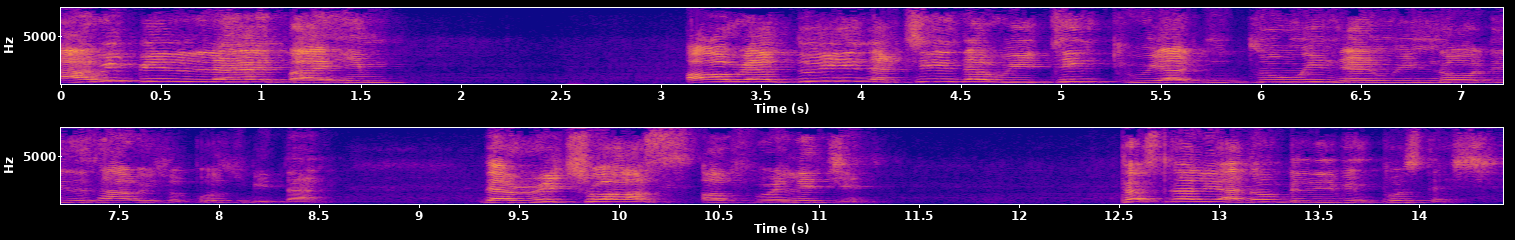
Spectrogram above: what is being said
Are we being led by Him? Or we are doing the things that we think we are doing and we know this is how it's supposed to be done? The rituals of religion. Personally, I don't believe in posters.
